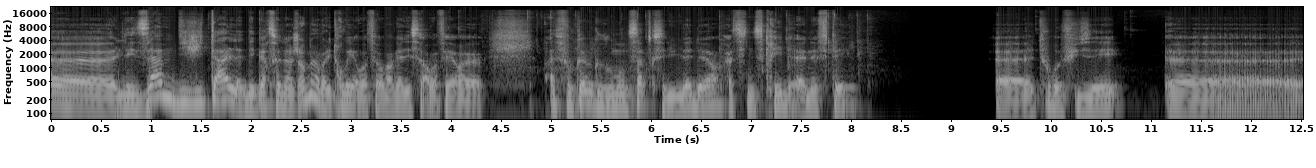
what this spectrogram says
Euh, les âmes digitales des personnages. Ah, on va les trouver, on va, faire, on va regarder ça. On va faire. Il euh, ah, faut quand même que je vous montre ça parce que c'est d'une leader. Assassin's Creed NFT. Euh, tout refusé. Euh,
